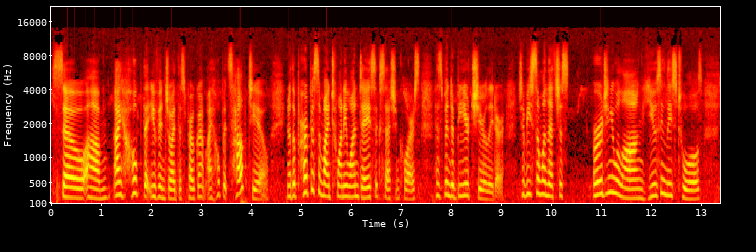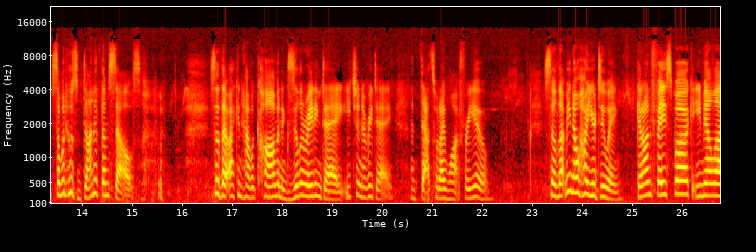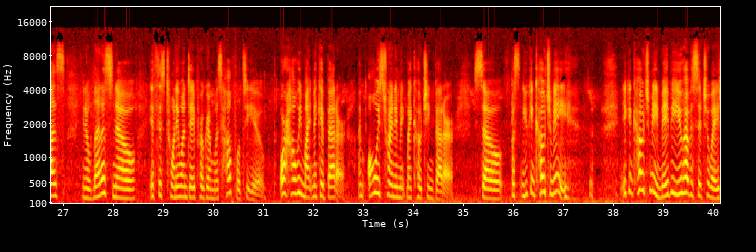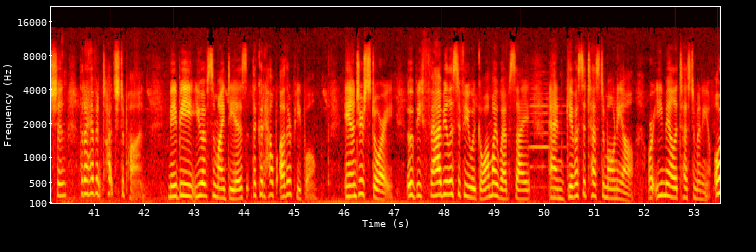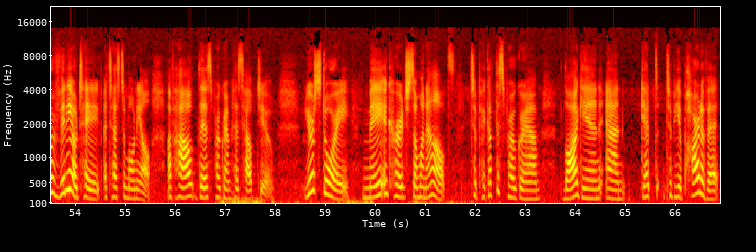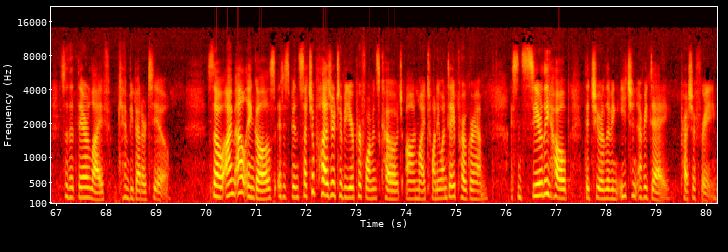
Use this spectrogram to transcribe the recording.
So um, I hope that you've enjoyed this program. I hope it's helped you. You know, the purpose of my 21-day succession course has been to be your cheerleader, to be someone that's just urging you along, using these tools, someone who's done it themselves, so that I can have a calm and exhilarating day each and every day. And that's what I want for you. So let me know how you're doing get on Facebook, email us, you know, let us know if this 21 day program was helpful to you or how we might make it better. I'm always trying to make my coaching better. So, but you can coach me. you can coach me. Maybe you have a situation that I haven't touched upon. Maybe you have some ideas that could help other people and your story. It would be fabulous if you would go on my website and give us a testimonial or email a testimonial or videotape a testimonial of how this program has helped you. Your story may encourage someone else to pick up this program, log in, and get to be a part of it so that their life can be better too. So I'm Elle Ingalls. It has been such a pleasure to be your performance coach on my 21 day program. I sincerely hope that you are living each and every day pressure free.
